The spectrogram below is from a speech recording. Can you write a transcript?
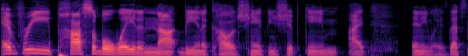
every possible way to not be in a college championship game. I, anyways, that's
